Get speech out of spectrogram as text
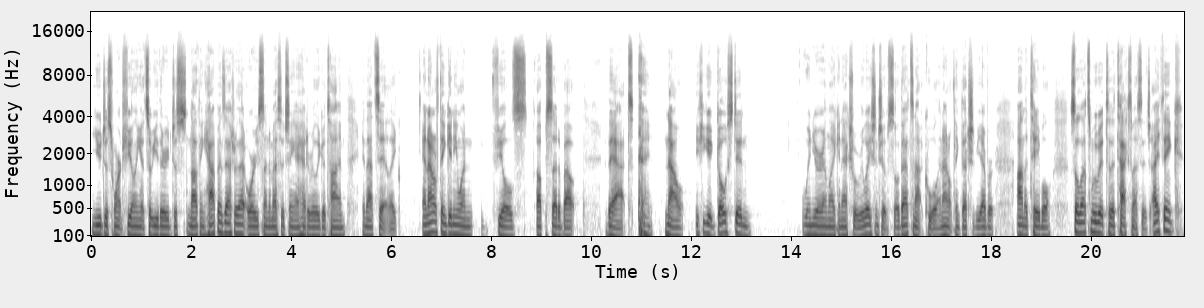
you just weren't feeling it. So either just nothing happens after that or you send a message saying I had a really good time and that's it. Like and I don't think anyone feels upset about that. now, if you get ghosted when you're in like an actual relationship. So that's not cool. And I don't think that should be ever on the table. So let's move it to the text message. I think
